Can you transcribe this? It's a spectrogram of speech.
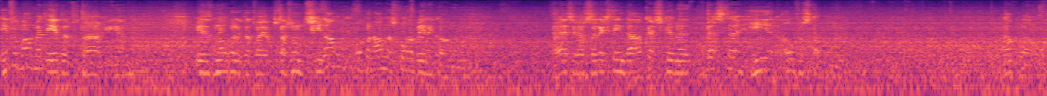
in verband met eerdere vertragingen is het mogelijk dat wij op station Schiedam op een ander spoor binnenkomen. Reizigers richting de akkers kunnen het beste hier overstappen. Dank u wel.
